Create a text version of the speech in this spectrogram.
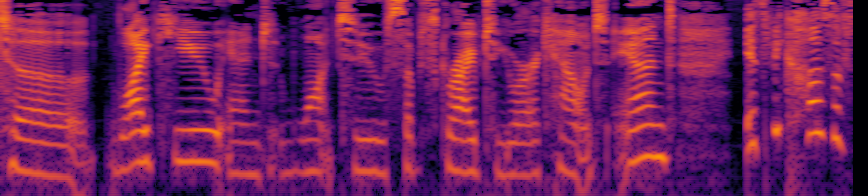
to like you and want to subscribe to your account. And it's because of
